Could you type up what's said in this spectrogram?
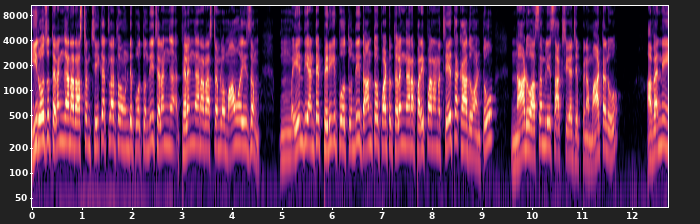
ఈరోజు తెలంగాణ రాష్ట్రం చీకట్లతో ఉండిపోతుంది. తెలంగాణ తెలంగాణ రాష్ట్రంలో మావోయిజం ఏంది అంటే పెరిగిపోతుంది. దాంతోపాటు తెలంగాణ పరిపాలన చేత కాదు అంటూ నాడు అసెంబ్లీ సాక్షిగా చెప్పిన మాటలు అవన్నీ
